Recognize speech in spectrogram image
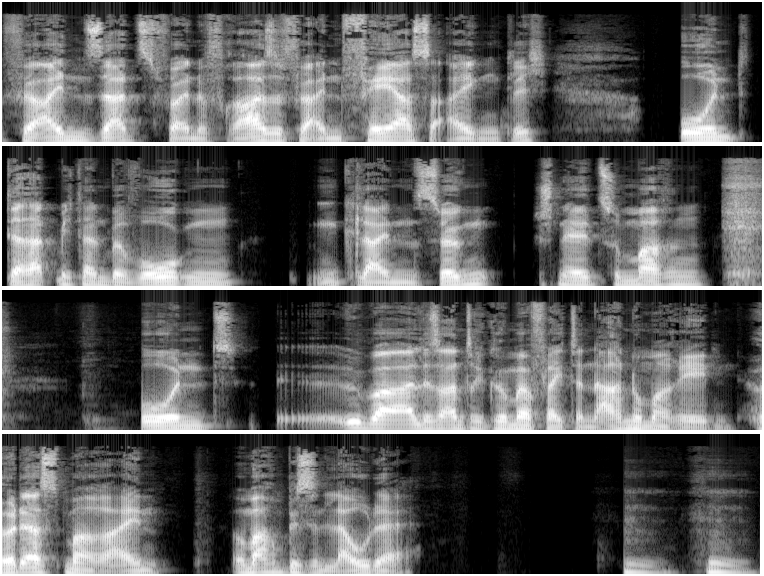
für einen Satz, für eine Phrase, für einen Vers eigentlich. Und das hat mich dann bewogen, einen kleinen Song schnell zu machen. Und äh, über alles andere können wir vielleicht danach nochmal reden. Hört erst mal rein und mach ein bisschen lauter. Hm, hm.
